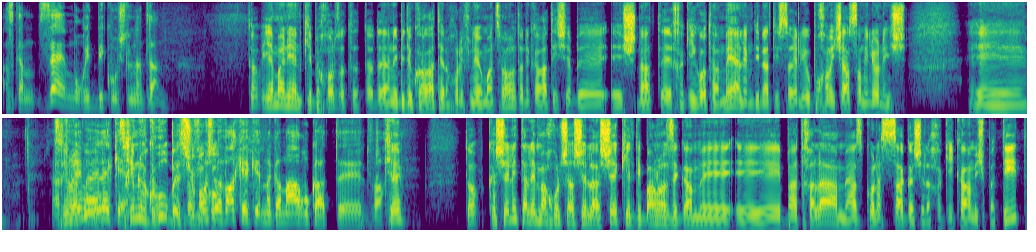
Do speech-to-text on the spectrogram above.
אז גם זה מוריד ביקוש לנדל"ן. טוב, יהיה מעניין, כי בכל זאת, אתה יודע, אני בדיוק קראתי, אנחנו לפני יום העצמאות, אני קראתי שבשנת אה, חגיגות המאה למדינת ישראל יהיו פה 15 מיליון איש. צריכים לגור, האלה, כן. צריכים לגור באיזשהו בסופו של מקום. דבר כמגמה ארוכת אה, טווח. כן. טוב, קשה להתעלם מהחולשה של השקל, דיברנו על זה גם אה, אה, בהתחלה, מאז כל הסאגה של החקיקה המשפטית.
